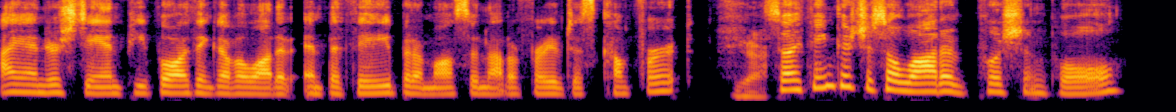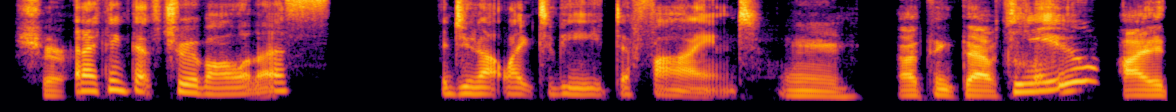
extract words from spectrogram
I understand people. I think I have a lot of empathy, but I'm also not afraid of discomfort. Yeah. So I think there's just a lot of push and pull. Sure. And I think that's true of all of us. I do not like to be defined. Mm. I think that's Do you? I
